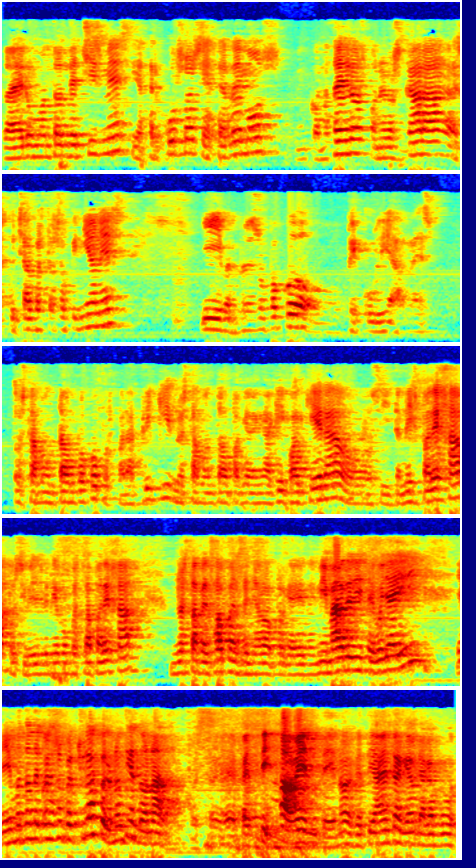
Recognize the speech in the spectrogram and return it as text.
traer un montón de chismes y hacer cursos y hacer demos, conoceros, poneros cara, escuchar vuestras opiniones y bueno, pues es un poco peculiar. Esto está montado un poco pues para frikis, no está montado para que venga aquí cualquiera, o si tenéis pareja, pues si habéis venido con vuestra pareja, no está pensado para enseñarlo, porque mi madre dice, voy ahí y hay un montón de cosas súper chulas, pero no entiendo nada. Pues eh, efectivamente, ¿no? Efectivamente habría que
